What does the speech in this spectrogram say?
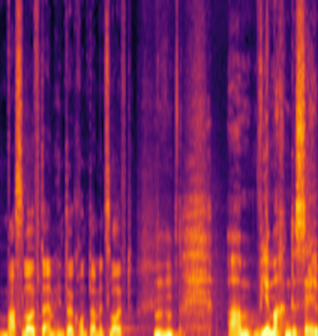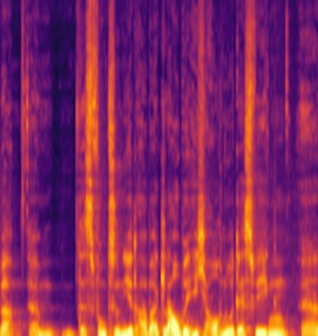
was läuft da im Hintergrund, damit es läuft? Mhm. Ähm, wir machen das selber. Ähm, das funktioniert aber, glaube ich, auch nur deswegen äh,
